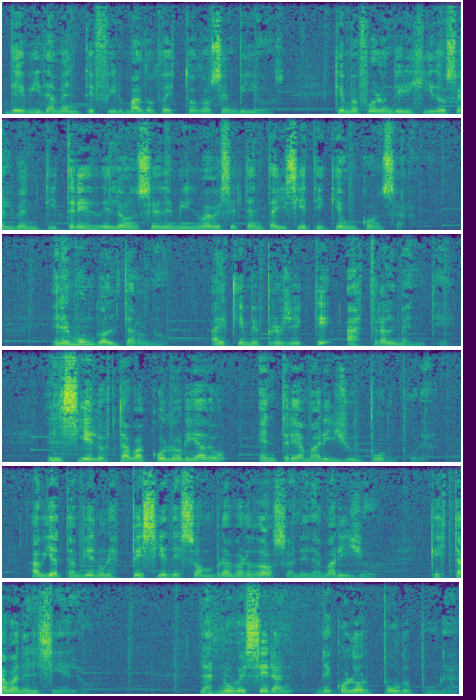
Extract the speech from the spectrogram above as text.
debidamente firmados de estos dos envíos, que me fueron dirigidos el 23 del 11 de 1977 y que aún conservo. En el mundo alterno, al que me proyecté astralmente. El cielo estaba coloreado entre amarillo y púrpura. Había también una especie de sombra verdosa en el amarillo que estaba en el cielo. Las nubes eran de color púrpura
